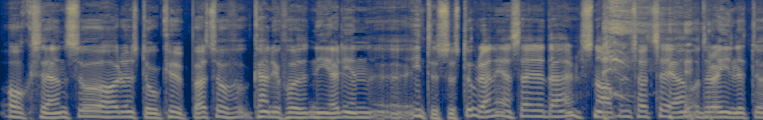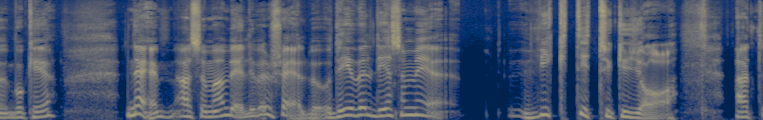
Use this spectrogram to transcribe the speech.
Och sen så har du en stor kupa så kan du få ner din, eh, inte så stora näsa i det där, snabeln så att säga, och dra in lite bouquet. Nej, alltså man väljer väl själv och det är väl det som är viktigt tycker jag att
